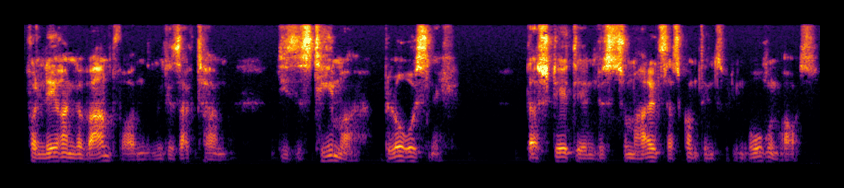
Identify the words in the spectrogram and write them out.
von Lehrern gewarnt worden, die mir gesagt haben, dieses Thema bloß nicht. Das steht denen bis zum Hals, das kommt ihnen zu den Ohren raus.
